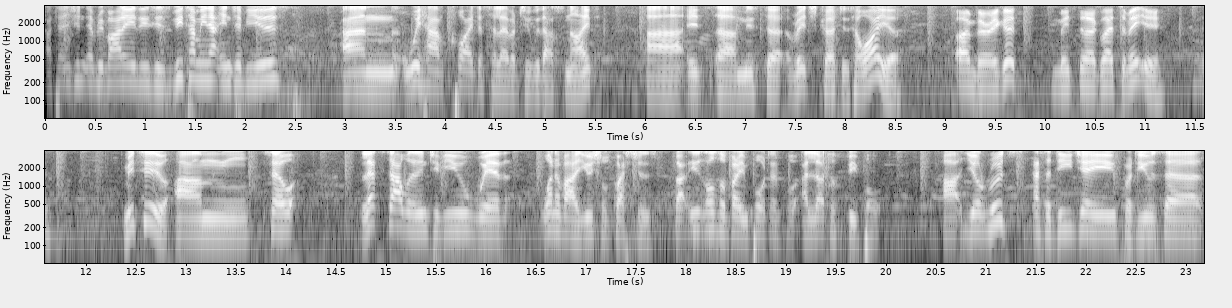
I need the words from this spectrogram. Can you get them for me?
Attention everybody, this is Vitamina Interviews and we have quite a celebrity with us tonight. Uh, it's uh, Mr. Rich Curtis. How are you? I'm very good. Meet, uh, glad to meet you. Me too. Um, so let's start with an interview with one of our usual questions, but it's also very important for a lot of people. Uh, your roots as a DJ, producer,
